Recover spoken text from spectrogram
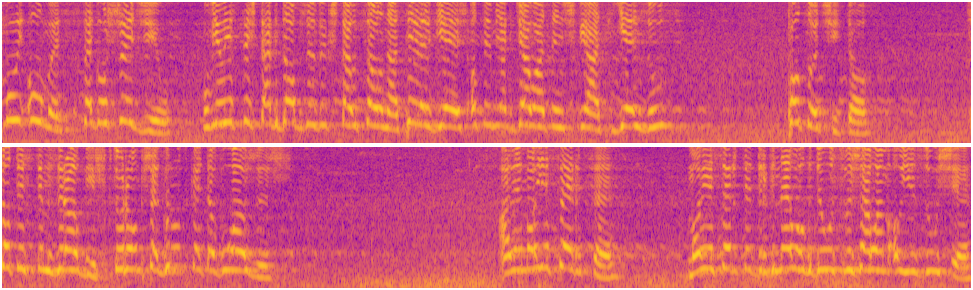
mój umysł z tego szydził. Mówił, jesteś tak dobrze wykształcona, tyle wiesz o tym, jak działa ten świat. Jezus, po co ci to? Co ty z tym zrobisz? W którą przegródkę to włożysz? Ale moje serce, moje serce drgnęło, gdy usłyszałam o Jezusie.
